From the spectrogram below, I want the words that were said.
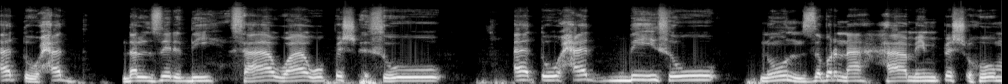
أتو حد دال زردي سا واو بش ثو أتو حدثو নুন জবর না হা মিম পেশ হুম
